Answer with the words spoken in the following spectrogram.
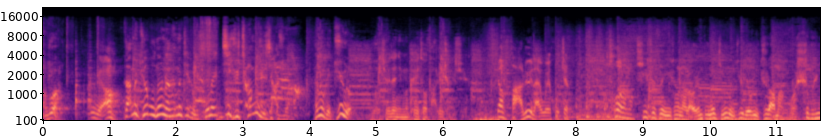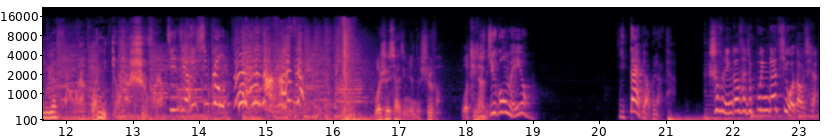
王柱，部长，咱们绝不能让他们这种行为继续猖獗下去啊！咱都给拘了。我觉得你们可以走法律程序，让法律来维护正义。我错了吗？七十岁以上的老人不能行政拘留，你知道吗？我是不是应该反过来管你叫啥师傅呀？金姐，你信不让我带着打孩子？我是夏景仁的师傅，我替他。你鞠躬没用，你代表不了他。师傅，您刚才就不应该替我道歉。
